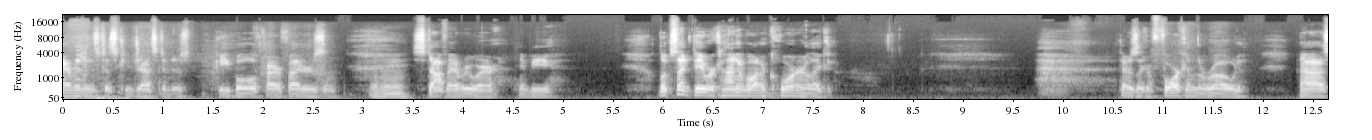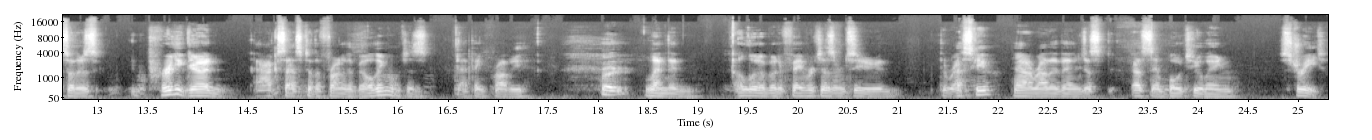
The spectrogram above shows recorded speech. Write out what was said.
Everything's just congested. There's people, firefighters, and Mhm. stuff everywhere. It'd be looks like they were kind of on a corner, like there's like a fork in the road. Uh, so there's pretty good access to the front of the building, which is I think probably Right. lended a little bit of favoritism to the rescue uh, rather than just a simple two lane street.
